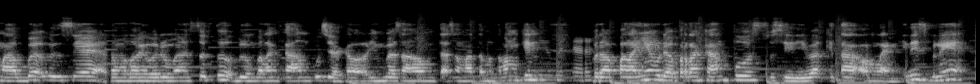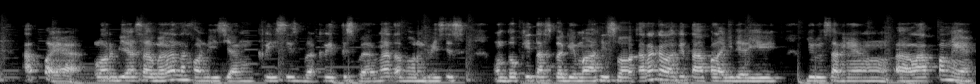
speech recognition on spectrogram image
maba khususnya teman-teman yang baru masuk tuh belum pernah kampus ya kalau Limba sama minta sama teman-teman mungkin ya, berapa lainnya udah pernah kampus terus tiba kita online ini sebenarnya apa ya luar biasa banget lah kondisi yang krisis kritis banget ataupun krisis untuk kita sebagai mahasiswa. Karena kalau kita apalagi dari jurusan yang uh, lapang ya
